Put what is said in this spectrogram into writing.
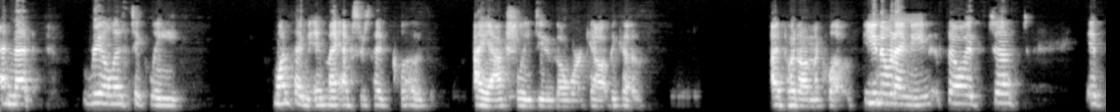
and that realistically, once I'm in my exercise clothes, I actually do go work out because I put on the clothes. You know what I mean? So it's just, it's,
